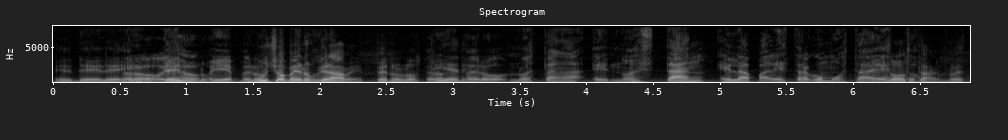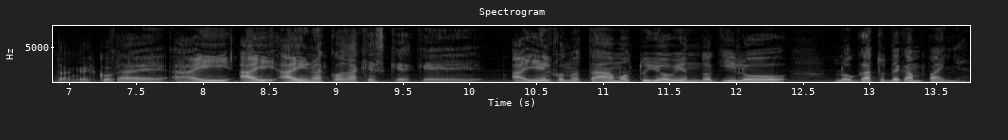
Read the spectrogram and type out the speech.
Eh, de, internos. mucho menos graves, pero los tiene. Pero no están, eh, no están en la palestra como está esto. No están, no están, es correcto. Eh, ahí hay, hay unas cosas que, que, que ayer cuando estábamos tú y yo viendo aquí los gastos de campaña,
